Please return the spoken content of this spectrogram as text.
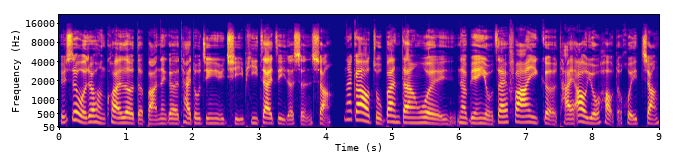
于是我就很快乐的把那个台独金鱼旗披在自己的身上。那刚好主办单位那边有在发一个台澳友好的徽章，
